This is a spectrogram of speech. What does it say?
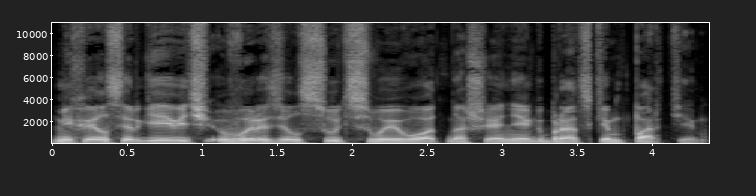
Михаил Сергеевич выразил суть своего отношения к братским партиям.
